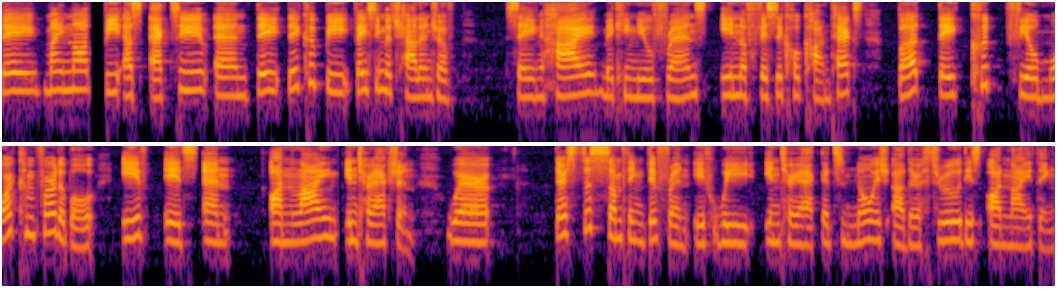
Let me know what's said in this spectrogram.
They might not be as active and they they could be facing the challenge of saying hi, making new friends in a physical context, but they could feel more comfortable if it's an online interaction where there's just something different if we interact, get to know each other through this online thing.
